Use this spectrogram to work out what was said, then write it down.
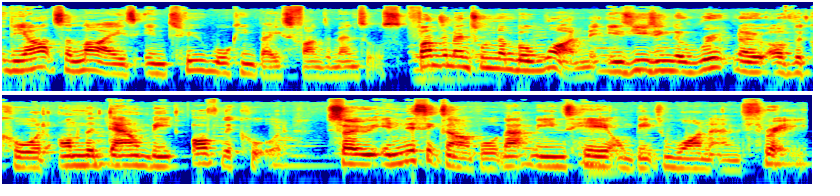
the answer lies in two walking bass fundamentals. Fundamental number one is using the root note of the chord on the downbeat of the chord. So in this example, that means here on beats one and three.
